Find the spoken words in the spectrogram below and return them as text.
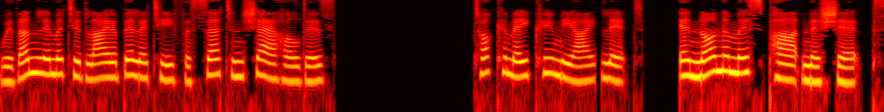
with unlimited liability for certain shareholders. Tokumei Kumiai lit. Anonymous partnerships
